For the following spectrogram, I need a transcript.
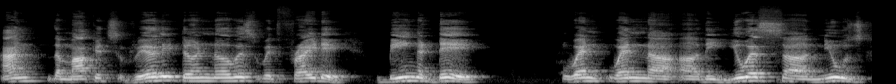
and the markets really turned nervous with Friday being a day when, when uh, uh, the US uh, news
